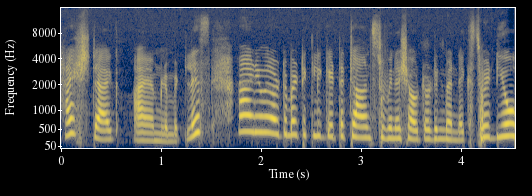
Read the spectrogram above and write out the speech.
hashtag I am limitless and you will automatically get a chance to win a shout out in my next video.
